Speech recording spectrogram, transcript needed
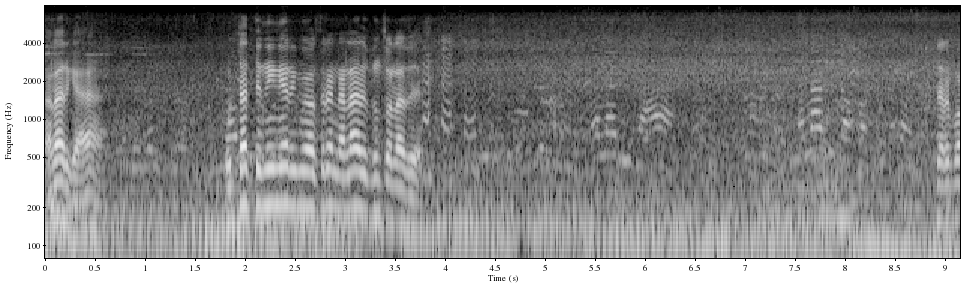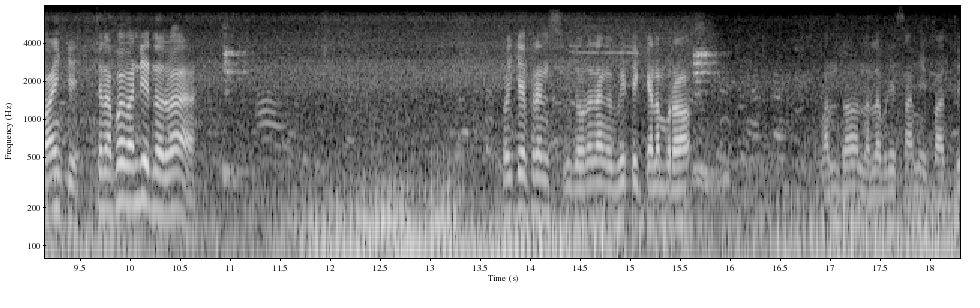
நல்லா இருக்கா? விட்டா தின்னினே இருக்குமே அவசரம் நல்லா இருக்குதுன்னு சொல்லாது. சரி அப்போ வாங்கிக்கி. சரி நான் போய் வண்டி எடுத்துன்னு வருவா? ஓகே ஃப்ரெண்ட்ஸ் இதோட நாங்கள் வீட்டுக்கு கிளம்புறோம். வந்தோம் நல்லபடியாக சாமி பார்த்து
